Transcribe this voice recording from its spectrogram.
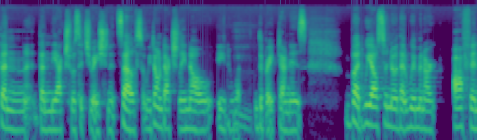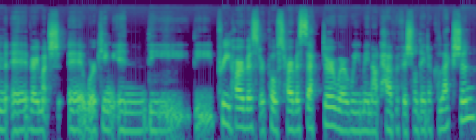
than than the actual situation itself. So we don't actually know, you know, what mm. the breakdown is. But we also know that women are often uh, very much uh, working in the the pre-harvest or post-harvest sector where we may not have official data collection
